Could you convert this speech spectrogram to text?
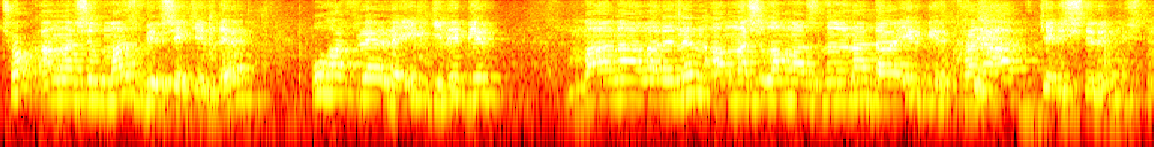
çok anlaşılmaz bir şekilde bu harflerle ilgili bir manalarının anlaşılamazlığına dair bir kanaat geliştirilmiştir.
